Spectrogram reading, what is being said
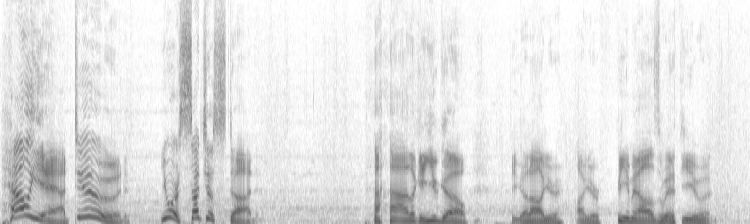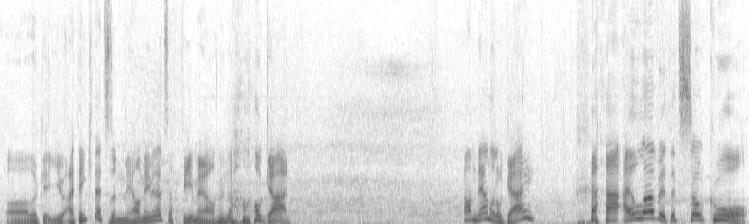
Hell yeah, dude. You are such a stud. look at you go. You got all your all your females with you. Oh, look at you. I think that's the male. Maybe that's a female. Who knows? Oh, God. Calm down, little guy. I love it. That's so cool.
